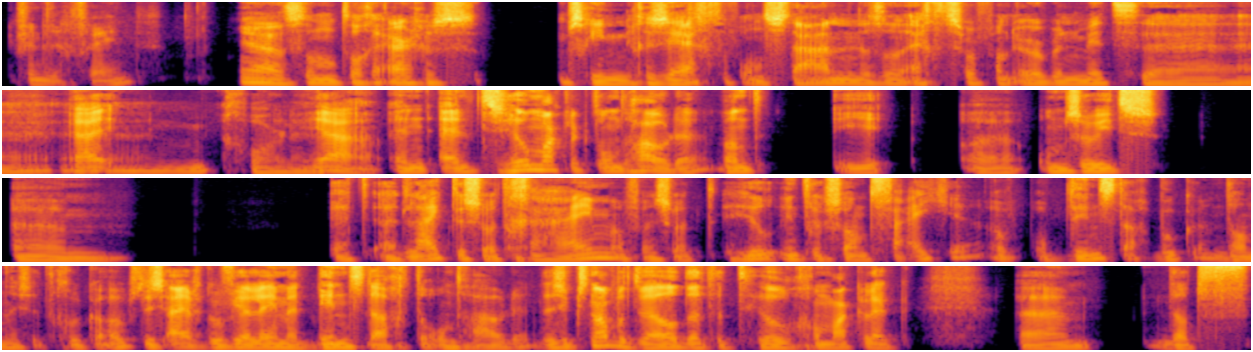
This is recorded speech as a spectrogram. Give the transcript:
ik vind het echt vreemd. Ja, dat is dan toch ergens misschien gezegd of ontstaan. En dat is dan echt een soort van urban myth Ja, eh, geworden. Ja, en, en het is heel makkelijk te onthouden. Want je, eh, om zoiets. ehm, het, het lijkt een soort geheim of een soort heel interessant feitje op, op dinsdag boeken. Dan is het goedkoopst. Dus eigenlijk hoef je alleen maar dinsdag te onthouden. Dus ik snap het wel dat het heel gemakkelijk ehm, dat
